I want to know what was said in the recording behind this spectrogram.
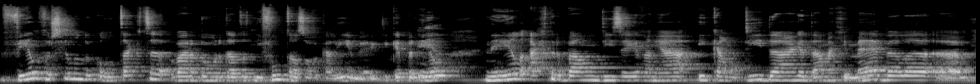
veel verschillende contacten, waardoor dat het niet voelt alsof ik alleen werk. Ik heb een, heel, een hele achterban die zeggen van ja, ik kan op die dagen, dan mag je mij bellen. Um,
